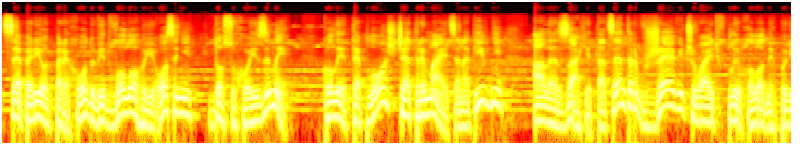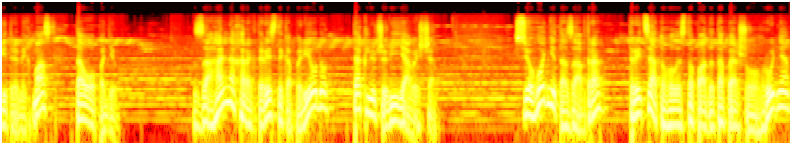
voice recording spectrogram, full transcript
Це період переходу від вологої осені до сухої зими, коли тепло ще тримається на півдні, але захід та центр вже відчувають вплив холодних повітряних мас та опадів. Загальна характеристика періоду та ключові явища. Сьогодні та завтра, 30 листопада та 1 грудня,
